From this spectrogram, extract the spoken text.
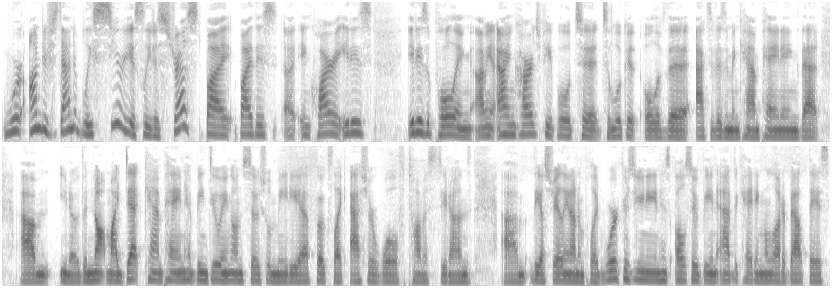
were understandably seriously distressed by by this uh, inquiry. It is. It is appalling. I mean, I encourage people to, to look at all of the activism and campaigning that, um, you know, the Not My Debt campaign have been doing on social media. Folks like Asher Wolf, Thomas Sudans, um, the Australian Unemployed Workers Union has also been advocating a lot about this,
